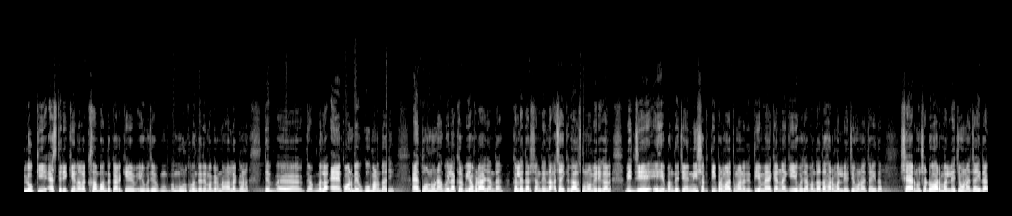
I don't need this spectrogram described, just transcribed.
ਲੋਕੀ ਇਸ ਤਰੀਕੇ ਨਾਲ ਅੱਖਾਂ ਬੰਦ ਕਰਕੇ ਇਹੋ ਜਿਹੇ ਮੂਰਖ ਬੰਦੇ ਦੇ ਮਗਰ ਨਾ ਲੱਗਣ ਤੇ ਮਤਲਬ ਐ ਕੌਣ ਬੇਵਕੂਫ ਬਣਦਾ ਜੀ? ਐ ਤੁਹਾਨੂੰ ਨਾ ਕੋਈ ਲੱਖ ਰੁਪਇਆ ਫੜਾ ਜਾਂਦਾ ਕੱਲੇ ਦਰਸ਼ਨ ਦਿੰਦਾ ਅੱਛਾ ਇੱਕ ਗੱਲ ਸੁਣੋ ਮੇਰੀ ਗੱਲ ਵੀ ਜੇ ਇਹ ਬੰਦੇ 'ਚ ਇੰਨੀ ਸ਼ਕਤੀ ਪ੍ਰਮਾਤਮਾ ਨੇ ਦਿੱਤੀ ਹੈ ਮੈਂ ਕਹਿੰਦਾ ਕਿ ਇਹੋ ਜਿਹਾ ਬੰਦਾ ਤਾਂ ਹਰ ਮਹੱਲੇ 'ਚ ਹੋਣਾ ਚਾਹੀਦਾ। ਸ਼ਹਿਰ ਨੂੰ ਛੱਡੋ ਹਰ ਮਹੱਲੇ 'ਚ ਹੋਣਾ ਚਾਹੀਦਾ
